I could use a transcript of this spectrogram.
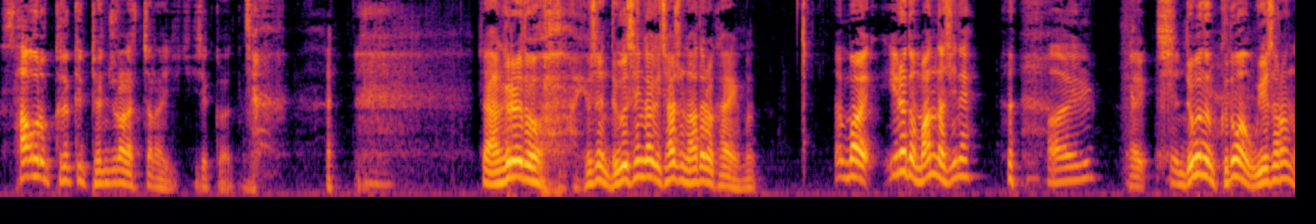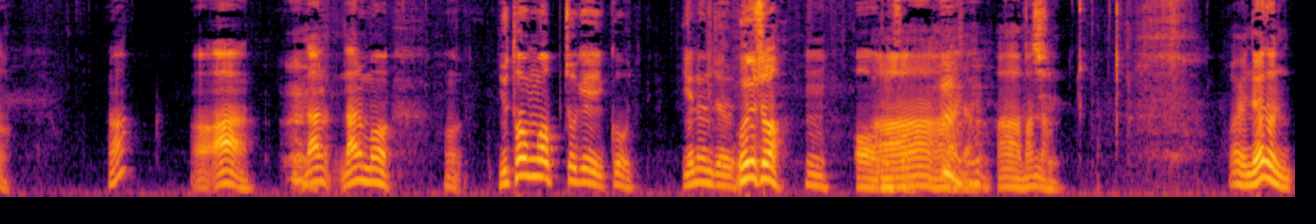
사고로 그렇게 된 줄 알았잖아 이제껏. 자, 안 그래도 요새 너그 생각이 자주 나더라 카이 뭐, 뭐 이래도 만나지네 아이 너는 그동안 위에 살았노? 어? 어, 아, 난, 나는 뭐, 어, 유통업 쪽에 있고, 얘는 저 은서. 응. 어, 아, 은서. 맞아. 아, 맞나. 아니, 내는,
